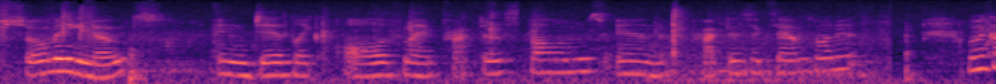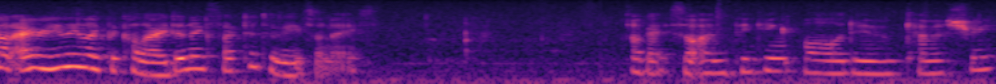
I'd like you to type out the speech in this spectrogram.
so many notes and did like all of my practice problems and practice exams on it. Oh my god, I really like the color. I didn't expect it to be so nice. Okay, so I'm thinking I'll do chemistry.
